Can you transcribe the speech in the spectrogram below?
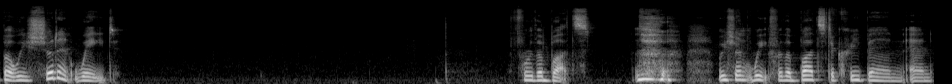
but we shouldn't wait for the buts. we shouldn't wait for the buts to creep in and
